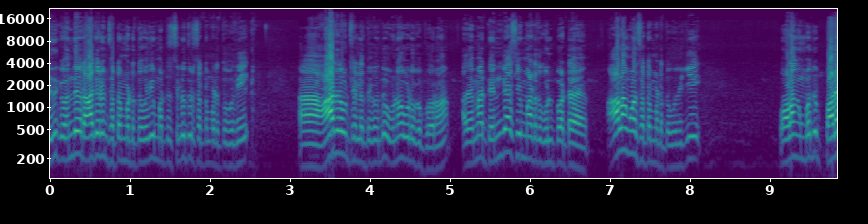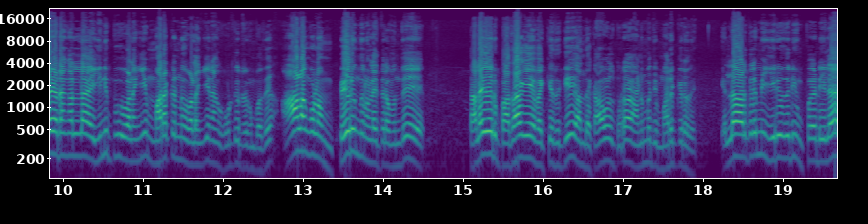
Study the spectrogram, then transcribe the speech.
இதுக்கு வந்து ராஜபுரம் சட்டமன்ற தொகுதி மற்றும் சிலுத்தூர் சட்டமன்ற தொகுதி ஆதரவு செல்லத்துக்கு வந்து உணவு கொடுக்க போகிறோம் அதே மாதிரி தென்காசி மாவட்டத்துக்கு உட்பட்ட ஆலங்குளம் சட்டமன்ற தொகுதிக்கு வழங்கும்போது பல இடங்களில் இனிப்பு வழங்கி மரக்கன்று வழங்கி நாங்கள் கொடுத்துட்டு இருக்கும்போது ஆலங்குளம் பேருந்து நிலையத்தில் வந்து தலைவர் பதாகையை வைக்கிறதுக்கு அந்த காவல்துறை அனுமதி மறுக்கிறது. எல்லா இடத்துலையுமே இருபது அடி முப்பது அடியில்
